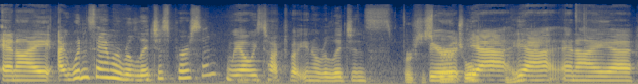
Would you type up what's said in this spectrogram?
and I, I wouldn't say I'm a religious person. We always talked about, you know, religion's versus spirit. spiritual. Yeah, mm-hmm. yeah. And I, uh,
